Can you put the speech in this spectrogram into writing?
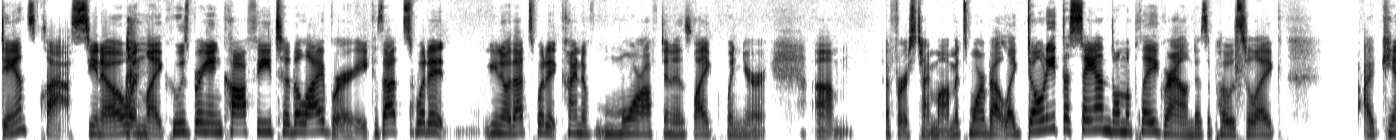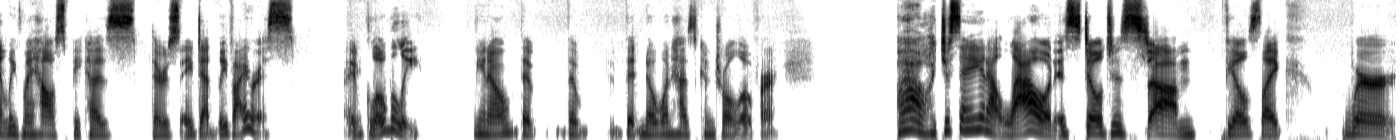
dance class, you know, and like who's bringing coffee to the library because that's what it, you know, that's what it kind of more often is like when you're um, a first time mom. It's more about like don't eat the sand on the playground as opposed to like I can't leave my house because there's a deadly virus globally, you know, that that that no one has control over. Wow, just saying it out loud is still just um feels like we're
